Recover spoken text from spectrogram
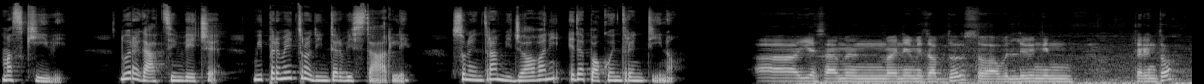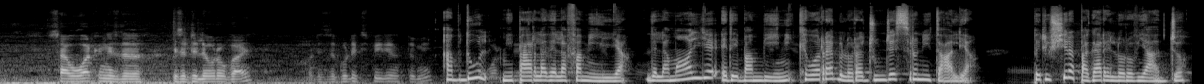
ma schivi. Due ragazzi, invece, mi permettono di intervistarli. Sono entrambi giovani e da poco in Trentino. Uh, yes, I'm in, my name is Abdul, so I was living in Trento. So I'm working as, the, as a delivery guy. Abdul mi parla della famiglia, della moglie e dei bambini che vorrebbero raggiungessero in Italia. Per riuscire a pagare il loro viaggio,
